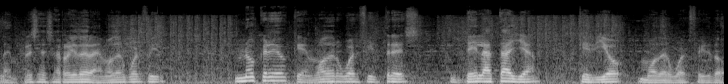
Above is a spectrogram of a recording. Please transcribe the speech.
la empresa desarrolladora de Modern Warfare, no creo que Modern Warfare 3 dé la talla que dio Modern Warfare 2.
